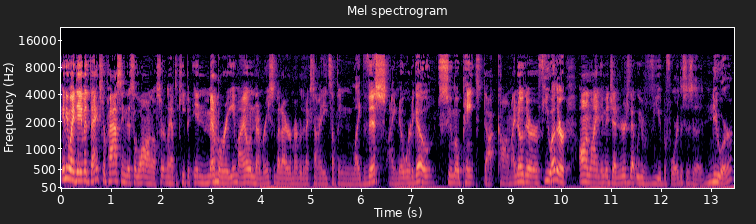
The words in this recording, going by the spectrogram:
Anyway, David, thanks for passing this along. I'll certainly have to keep it in memory, my own memory, so that I remember the next time I need something like this. I know where to go sumopaint.com. I know there are a few other online image editors that we reviewed before. This is a newer,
